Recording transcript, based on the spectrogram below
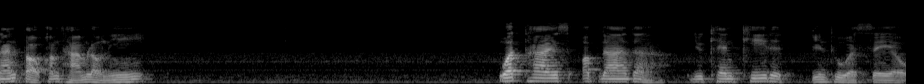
นั้นตอบคำถามเหล่านี้ What types of data you can key it into a cell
